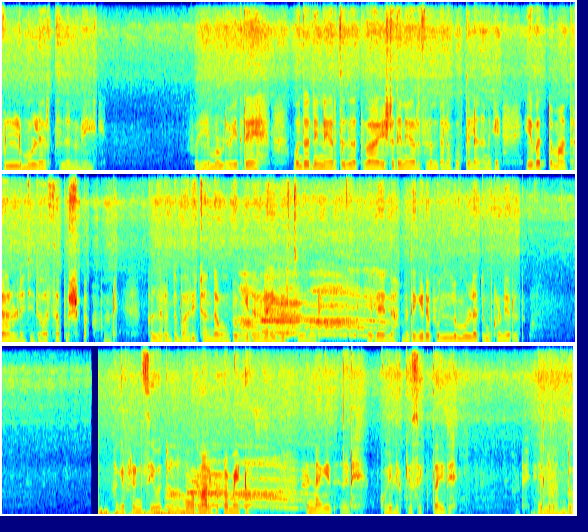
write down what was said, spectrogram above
ಫುಲ್ ಮುಳ್ಳು ಇರ್ತದೆ ನೋಡಿ ಹೀಗೆ. ಫುಲ್ ಮುಳ್ಳು. ಇದ್ರೆ ಒಂದು ದಿನ ಇರ್ತದೆ ಅಥವಾ ಎಷ್ಟು ದಿನ ಇರ್ತದೆ ಅಂತೆಲ್ಲ ಗೊತ್ತಿಲ್ಲ ನನಗೆ. ಇವತ್ತು ಮಾತ್ರ ಅರಳಿದ್ದು ಹೊಸ ಪುಷ್ಪ. ನೋಡಿ ಕಲರ್ ಅಂತೂ ಭಾರಿ ಚಂದ ಉಂಟು. ಗಿಡ ಎಲ್ಲ ಹೀಗಿರ್ತದೆ ನೋಡಿ. ಎಲೆ ಎಲ್ಲ ಮತ್ತು ಗಿಡ ಫುಲ್ ಮುಳ್ಳ ತುಂಬ್ಕೊಂಡಿರೋದು. ಹಾಗೆ ಫ್ರೆಂಡ್ಸ್ ಇವತ್ತೊಂದು ಮೂರು ನಾಲ್ಕು ಟೊಮೆಟೊ ಹಣ್ಣಾಗಿದೆ. ನೋಡಿ, ಕೊಯ್ಲಿಕ್ಕೆ ಸಿಗ್ತಾ ಇದೆ. ನೋಡಿ ಇಲ್ಲಿ ಒಂದು?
